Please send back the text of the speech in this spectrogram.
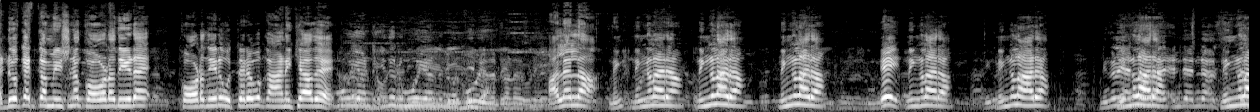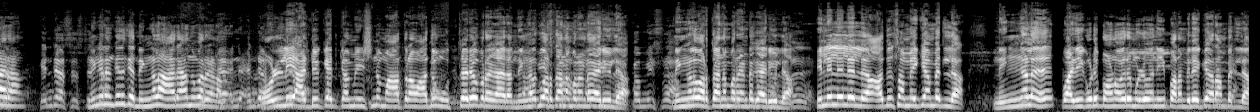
അഡ്വക്കേറ്റ് കമ്മീഷന് കോടതിയുടെ കോടതിയുടെ ഉത്തരവ് കാണിക്കാതെ. അല്ലല്ല നിങ്ങളാരാ? നിങ്ങളാരാ? നിങ്ങളാരാ? ഏയ് നിങ്ങളാരാ? നിങ്ങളാരാ? നിങ്ങളാരാ? ആരാ നിങ്ങൾ അസിസ്റ്റന്റ് നിങ്ങൾ എന്തൊക്കെ നിങ്ങൾ ആരാന്ന് പറയണം. ഒള്ളി അഡ്വക്കേറ്റ് കമ്മീഷന് മാത്രം. അതും ഉത്തരവ് പ്രകാരം. നിങ്ങൾക്ക് വർത്താനം പറയേണ്ട കാര്യമില്ല. നിങ്ങൾ വർത്താനം പറയേണ്ട കാര്യമില്ല. ഇല്ല ഇല്ല ഇല്ല ഇല്ല. അത് സമ്മതിക്കാൻ പറ്റില്ല. നിങ്ങൾ വഴി കൂടി പോണവർ മുഴുവൻ ഈ പറമ്പിലേക്ക് കയറാൻ പറ്റില്ല.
